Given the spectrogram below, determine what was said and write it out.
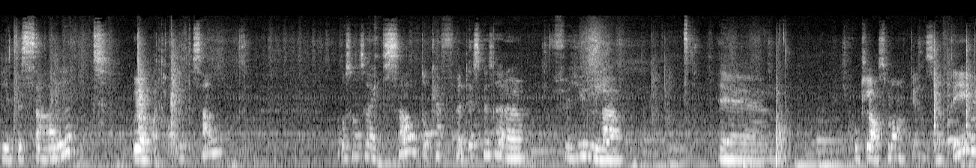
lite salt. Och jag bara tar lite salt. Och som sagt, salt och kaffe, det ska så här äh, förgylla eh, chokladsmaken. Så att det är ju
